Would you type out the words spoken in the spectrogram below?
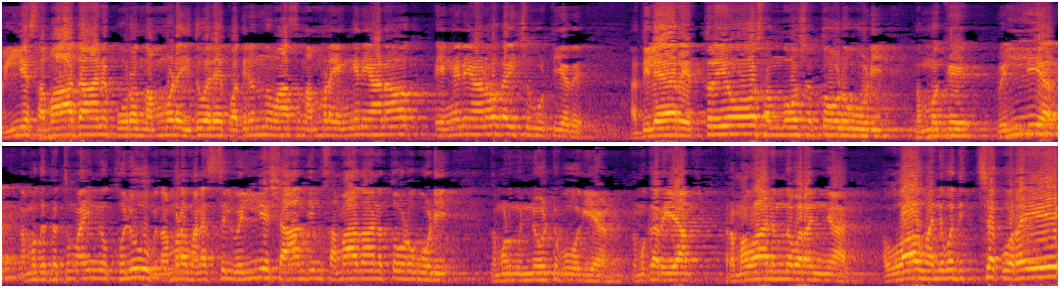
വലിയ സമാധാനപൂർവം നമ്മുടെ ഇതുവരെ പതിനൊന്ന് മാസം നമ്മളെ എങ്ങനെയാണോ എങ്ങനെയാണോ കഴിച്ചു കൂട്ടിയത്. അതിലേറെ എത്രയോ സന്തോഷത്തോടുകൂടി നമുക്ക് വലിയ നമുക്ക് തെറ്റുമായി കൊലൂബ് നമ്മുടെ മനസ്സിൽ വലിയ ശാന്തിയും സമാധാനത്തോടുകൂടി നമ്മൾ മുന്നോട്ട് പോവുകയാണ്. നമുക്കറിയാം റമവാൻ എന്ന് പറഞ്ഞാൽ അള്ളാഹു അനുവദിച്ച കുറേ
